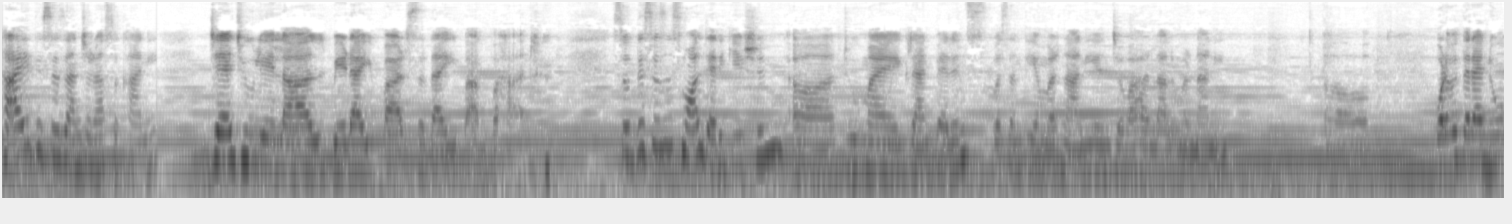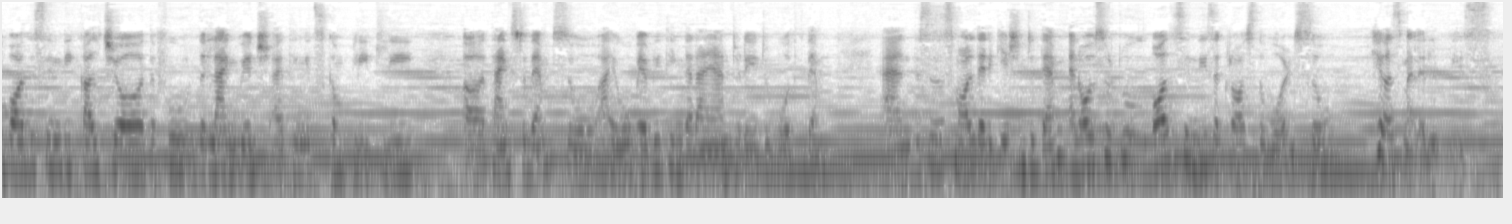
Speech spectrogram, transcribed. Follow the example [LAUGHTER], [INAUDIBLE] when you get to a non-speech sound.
Hi, this is Anjana Sukhani. Jai Jhulelal, Bedai Par Sadai Bag Bahar. [LAUGHS] so this is a small dedication uh, to my grandparents, Vasanti Amarnani and Jawaharlal Amarnani. Uh, whatever that I know about the Sindhi culture, the food, the language, I think it's completely uh, thanks to them. So I owe everything that I am today to both of them. And this is a small dedication to them and also to all the Sindhis across the world. So here's my little piece.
